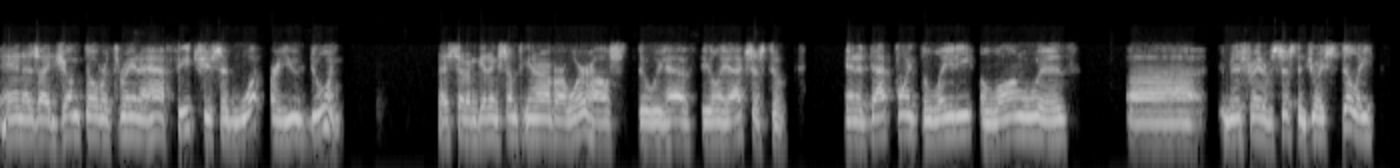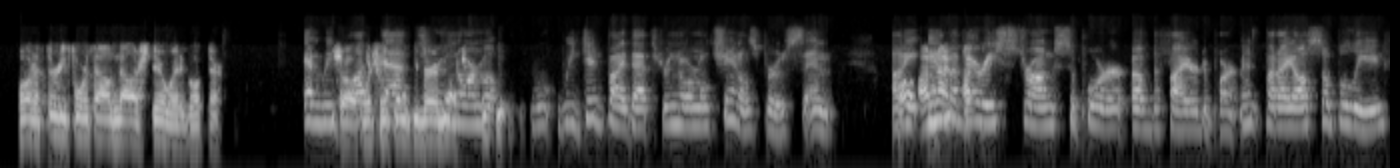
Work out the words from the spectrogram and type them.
And as I jumped over three and a half feet, she said, What are you doing? I said, I'm getting something out of our warehouse that we have the only access to. And at that point, the lady, along with uh, Administrative Assistant Joyce Stilley, bought a $34,000 stairway to go up there. And we So, bought which we thank you very much. normal, we did buy that through normal channels, Bruce, and Well, I'm am not- a I- very strong supporter of the fire department, but I also believe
